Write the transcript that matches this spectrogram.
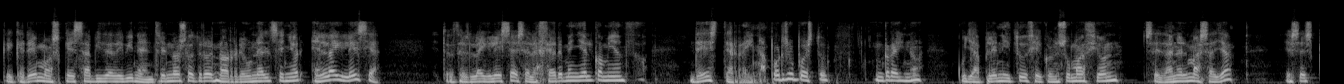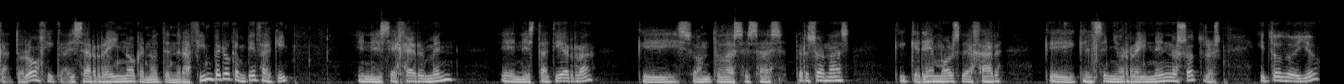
que queremos que esa vida divina entre nosotros, nos reúne el Señor en la Iglesia. Entonces la Iglesia es el germen y el comienzo de este reino. Por supuesto, un reino cuya plenitud y consumación se da en el más allá. Es escatológica, ese reino que no tendrá fin, pero que empieza aquí, en ese germen, en esta tierra, que son todas esas personas que queremos dejar que, el Señor reine en nosotros. Y todo ello,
